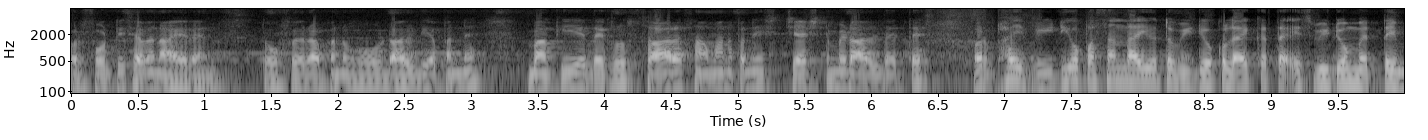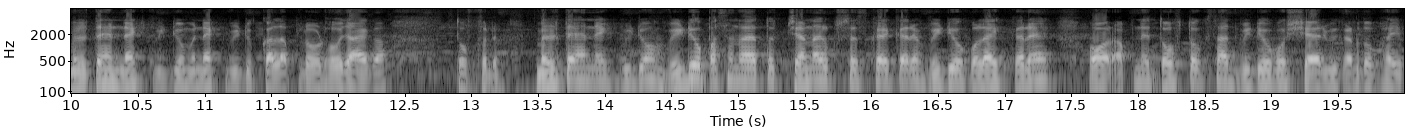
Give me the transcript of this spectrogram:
और फोर्टी सेवन आयरन तो फिर अपन वो डाल दिया अपन ने। बाकी ये देख लो, सारा सामान अपन इस चेस्ट में डाल देते। और भाई वीडियो पसंद आई हो तो वीडियो को लाइक करता। है इस वीडियो में इतने ही। मिलते हैं नेक्स्ट वीडियो में। नेक्स्ट वीडियो कल अपलोड हो जाएगा। तो फिर मिलते हैं नेक्स्ट वीडियो में। वीडियो पसंद आए तो चैनल को सब्सक्राइब करें वीडियो को लाइक करें। और अपने दोस्तों के साथ वीडियो को शेयर भी कर दो। भाई,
